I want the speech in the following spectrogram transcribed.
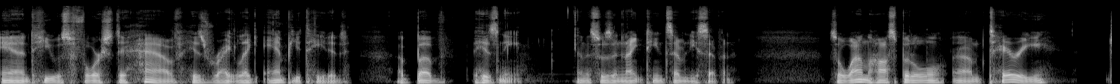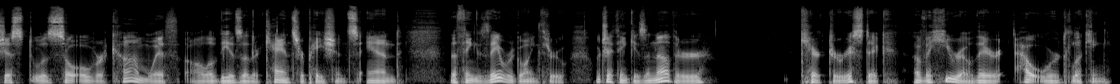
and he was forced to have his right leg amputated above his knee. And this was in 1977. So while in the hospital, um, Terry just was so overcome with all of these other cancer patients and the things they were going through, which I think is another characteristic of a hero. They're outward looking.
